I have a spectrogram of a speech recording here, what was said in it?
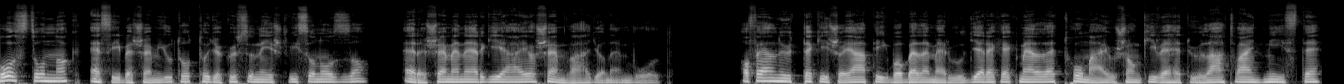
Holstonnak eszébe sem jutott, hogy a köszönést viszonozza, erre sem energiája, sem vágya nem volt. A felnőttek és a játékba belemerült gyerekek mellett homályosan kivehető látványt nézte,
